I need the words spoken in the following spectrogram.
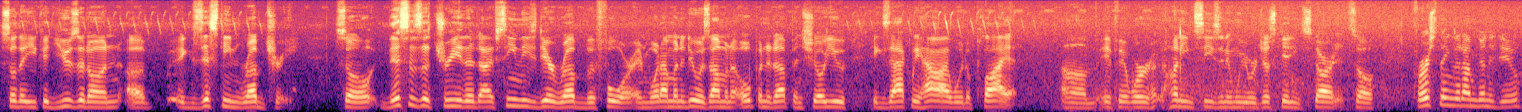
so that you could use it on a existing rub tree. So this is a tree that I've seen these deer rub before, and what I'm going to do is I'm going to open it up and show you exactly how I would apply it um, if it were hunting season and we were just getting started. So first thing that I'm going to do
